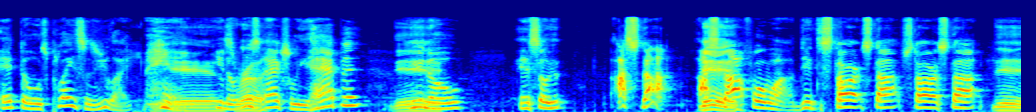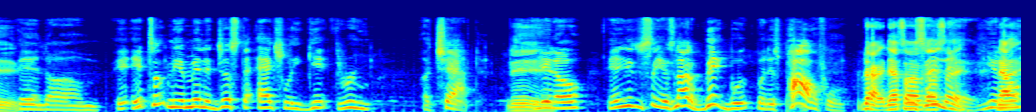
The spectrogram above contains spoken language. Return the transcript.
at those places. You like, man. Yeah, you know, it's this actually happened. Yeah. You know, and so I stopped. I stopped for a while. Did the start, stop, start, stop. Yeah. And um, it, it took me a minute just to actually get through a chapter. Yeah. You know, and you can see it's not a big book, but it's powerful. Right, that's what I was gonna say. there, you now, know?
